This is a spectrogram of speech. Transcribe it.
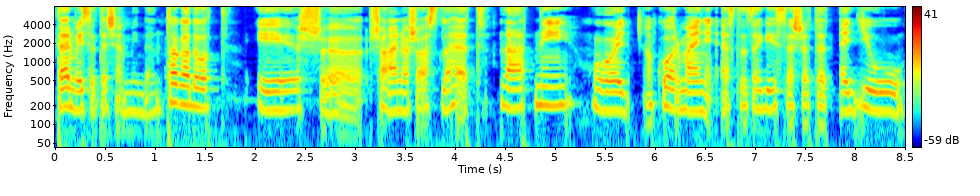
Természetesen minden tagadott, és sajnos azt lehet látni, hogy a kormány ezt az egész esetet egy jó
